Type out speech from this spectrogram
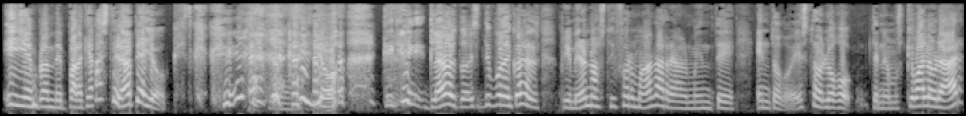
y en plan de, ¿para qué hagas terapia? Yo, ¿qué? qué, qué? Y yo, ¿qué, qué? Claro, todo ese tipo de cosas. Primero, no estoy formada realmente en todo esto. Luego, tenemos que valorar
